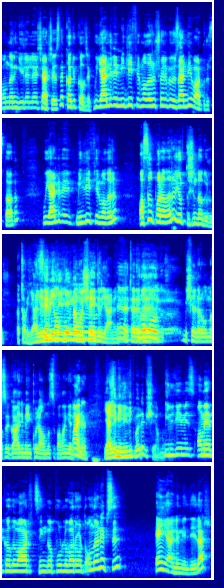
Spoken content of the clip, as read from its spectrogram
Onların gelirleri çerçevesinde kadük kalacak. Bu yerli ve milli firmaların şöyle bir özelliği vardır üstadım. Bu yerli ve milli firmaların asıl paraları yurt dışında durur. E tabii yerli ve milli değil ama şeydir yani. Evet, İngiltere'de bir şeyler olması, gayrimenkul alması falan gerekiyor. Aynen. Yerli millilik böyle bir şey ama. bildiğimiz Amerikalı var, Singapurlu var orada. Onların hepsi en yerli milliler.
